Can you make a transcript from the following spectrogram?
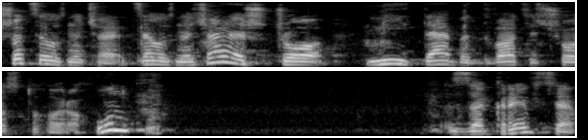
Що це означає? Це означає, що мій дебет 26 го рахунку закрився,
